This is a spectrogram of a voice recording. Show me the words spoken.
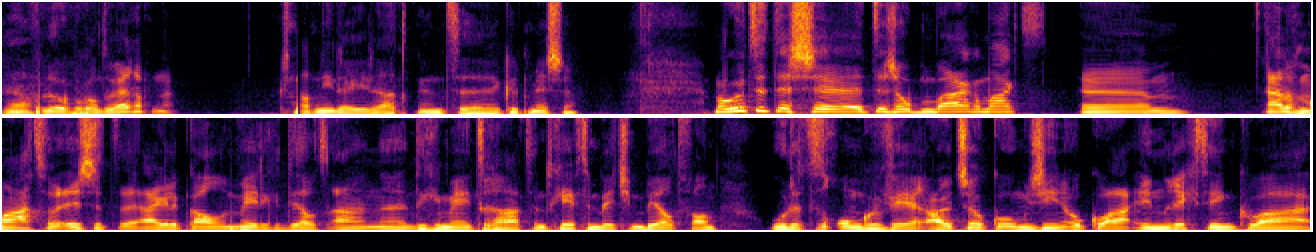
Ja. voorlopig ontwerp. Nou, ik snap niet dat je dat kunt, kunt missen. Maar goed, het is, het is openbaar gemaakt. Ehm 11 maart is het eigenlijk al medegedeeld aan de gemeenteraad. En het geeft een beetje een beeld van hoe dat er ongeveer uit zou komen zien. Ook qua inrichting, qua,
